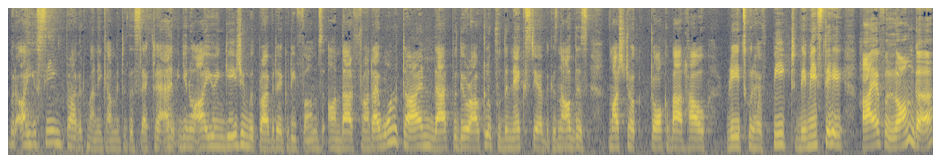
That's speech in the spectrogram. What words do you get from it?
But are you seeing private money come into the sector? And you know, are you engaging with private equity firms on that front? I want to tie in that with your outlook for the next year because now there's much talk, talk about how rates could have peaked. They may stay higher for longer,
